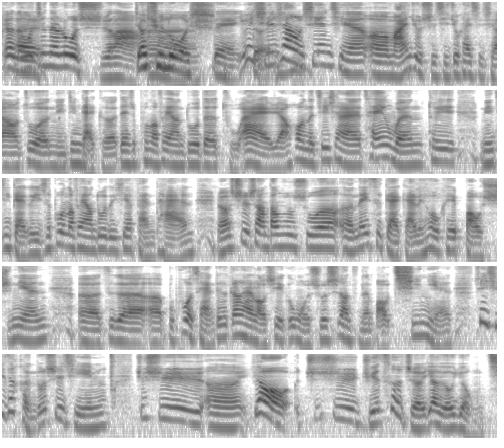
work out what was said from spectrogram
要能够真的落实啦，要去落实。对，因为其实像先前呃马英九时期就开始想要做年金改革，但是碰到非常多的阻碍。然后呢，接下来蔡英文推年金改革也是碰到非常多的一些反弹。然后事实上当初说呃那次改改了以后可以保十年呃这个呃不破产，但是刚才老师也跟我说，事实上只能保七年。所以其实很多事情就是呃要就是决策者要有勇气。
